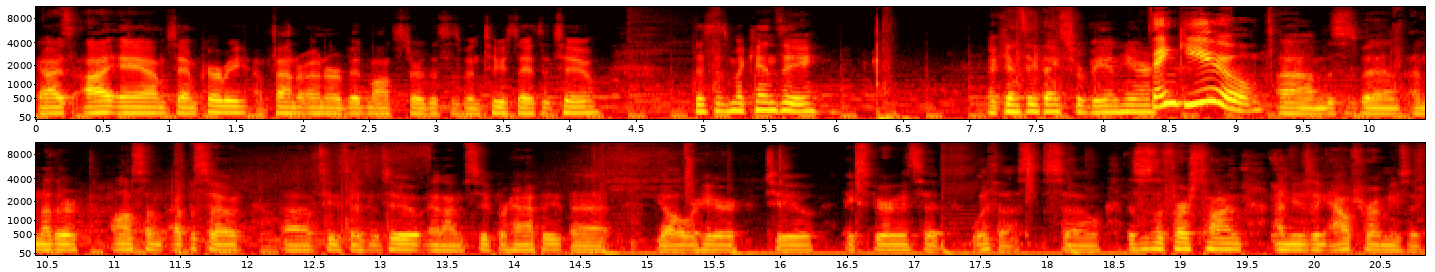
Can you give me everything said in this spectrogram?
guys, I am Sam Kirby. I'm founder owner of VidMonster. This has been Tuesdays at two. This is McKinze. McKinze, thanks for being here. Thank you. Um, this has been another awesome episode of Tuesdays at 2, and I'm super happy that y'all were here to experience it with us. So, this is the first time I'm using outro music,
